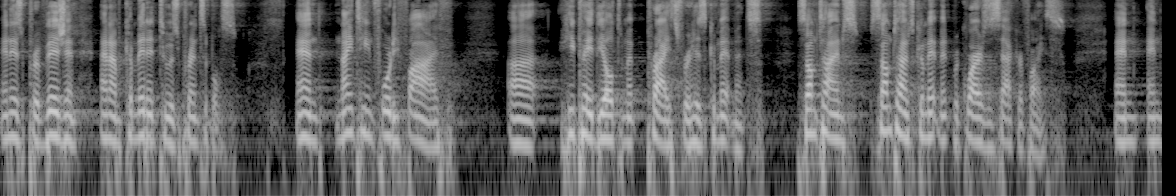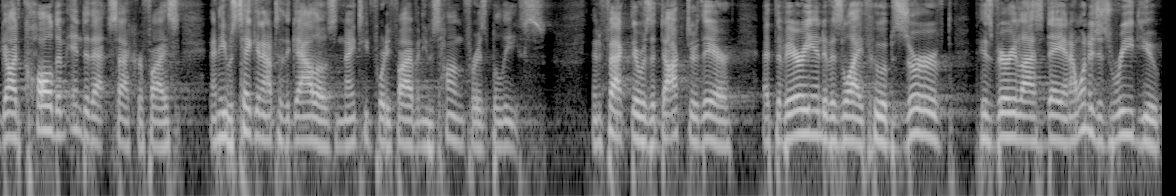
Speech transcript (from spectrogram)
in his provision, and I'm committed to his principles. And 1945, uh, he paid the ultimate price for his commitments. Sometimes, sometimes commitment requires a sacrifice. And, and God called him into that sacrifice, and he was taken out to the gallows in 1945 and he was hung for his beliefs. In fact, there was a doctor there at the very end of his life who observed his very last day. And I want to just read you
